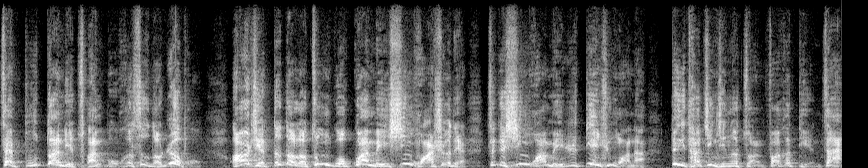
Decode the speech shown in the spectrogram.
在不断的传播和受到热捧，而且得到了中国官媒新华社的这个新华每日电讯网呢，对它进行了转发和点赞。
